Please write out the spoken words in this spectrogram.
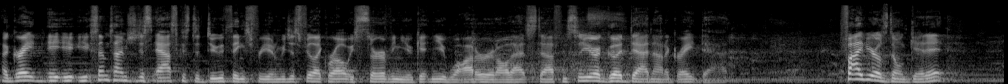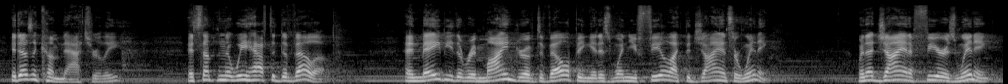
a great you, sometimes you just ask us to do things for you and we just feel like we're always serving you getting you water and all that stuff. And so you're a good dad not a great dad. Five year olds don't get it. It doesn't come naturally. It's something that we have to develop. And maybe the reminder of developing it is when you feel like the giants are winning. When that giant of fear is winning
